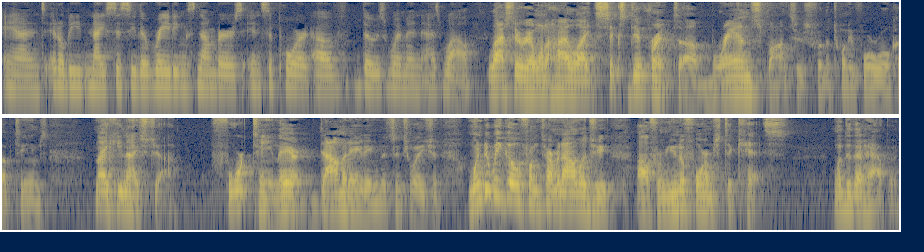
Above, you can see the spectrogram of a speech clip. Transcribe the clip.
and it'll be nice to see the ratings numbers in support of those women as well. Last area I want to highlight six different uh, brand sponsors for the 24 World Cup teams. Nike, nice job. 14, they are dominating the situation. When do we go from terminology uh, from uniforms to kits? When did that happen?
